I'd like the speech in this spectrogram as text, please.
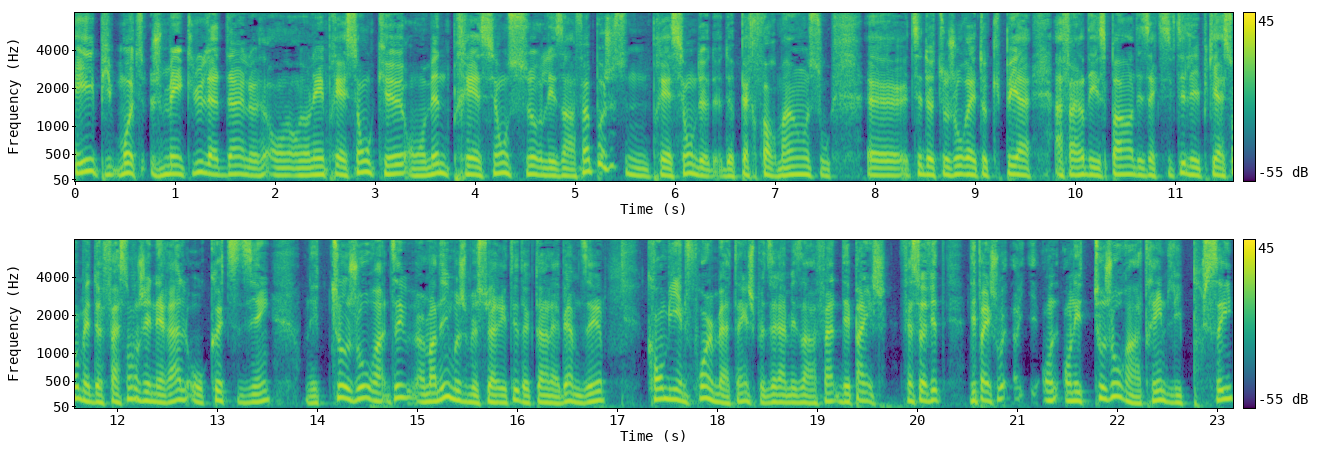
Et puis moi, je m'inclus là-dedans. Là. On, on, a l'impression qu'on met une pression sur les enfants, pas juste une pression de, de, de performance ou euh, de toujours être occupé à, à, faire des sports, des activités, de l'application, mais de façon générale, au quotidien, on est toujours... En, un moment donné, moi, je me suis arrêté, docteur Labbé, à me dire combien de fois un matin je peux dire à mes enfants, dépêche, fais ça vite, dépêche. On, on est toujours en train de les pousser.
